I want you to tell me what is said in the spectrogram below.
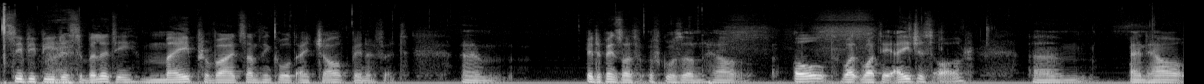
CPP Right. disability may provide something called a child benefit. Um, it depends, of, course, on how old, what, what their ages are, um, and how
